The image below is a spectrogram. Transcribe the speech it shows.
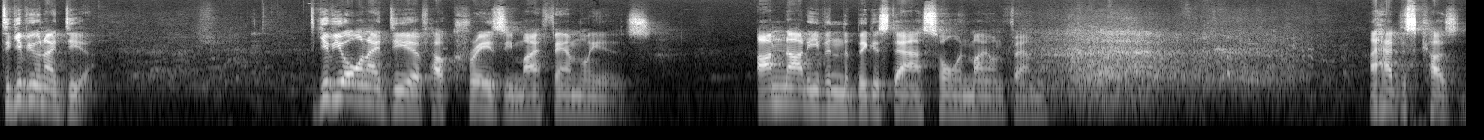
To give you an idea, to give you all an idea of how crazy my family is, I'm not even the biggest asshole in my own family. I had this cousin.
